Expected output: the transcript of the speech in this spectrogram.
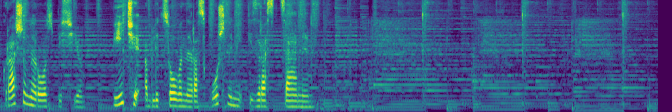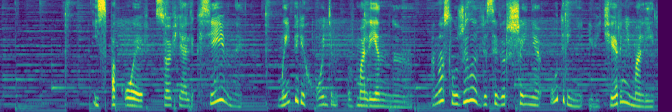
украшены росписью, печи облицованы роскошными изразцами. Из покоев Софьи Алексеевны мы переходим в Маленную – она служила для совершения утренней и вечерней молитв.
